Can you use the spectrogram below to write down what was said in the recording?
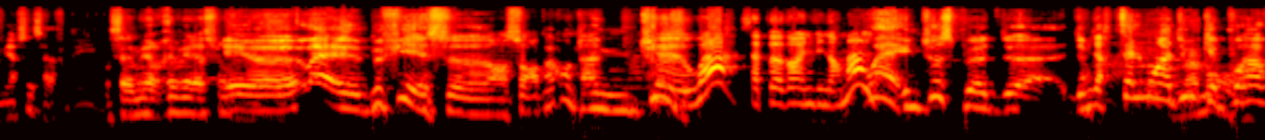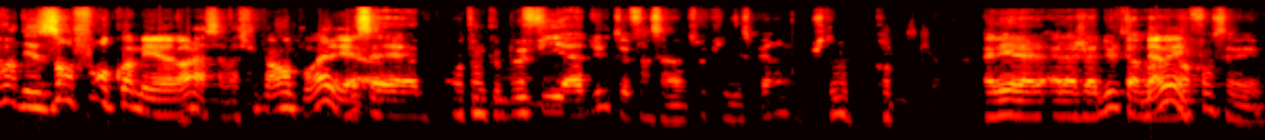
merci, c'est la fin. C'est la meilleure révélation. Et euh, ouais, Buffy, elle se, on s'en rend pas compte. hein, une tueuse. Que, ouah, ça peut avoir une vie normale. Ouais, une tueuse peut de- devenir tellement adulte qu'elle ouais. pourrait avoir des enfants, quoi. Mais euh, voilà, ça va super loin pour elle. Et, Et euh, c'est- en tant que Buffy adulte, enfin, c'est un truc inespéré, justement. Quand elle est à l'âge adulte, avoir Bah ouais. un enfant, c'est.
